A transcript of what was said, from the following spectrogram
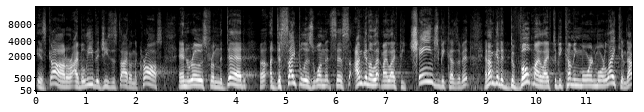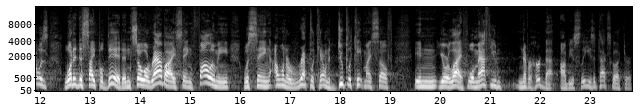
is God, or I believe that Jesus died on the cross and rose from the dead. Uh, a disciple is one that says, I'm going to let my life be changed because of it, and I'm going to devote my life to becoming more and more like him. That was what a disciple did. And so a rabbi saying, Follow me, was saying, I want to replicate, I want to duplicate myself in your life. Well, Matthew never heard that, obviously. He's a tax collector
